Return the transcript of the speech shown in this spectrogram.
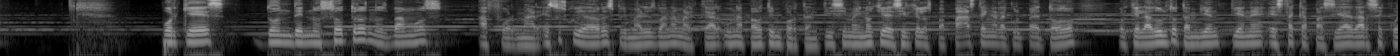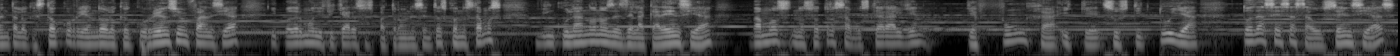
porque es donde nosotros nos vamos a formar. Estos cuidadores primarios van a marcar una pauta importantísima y no quiere decir que los papás tengan la culpa de todo, porque el adulto también tiene esta capacidad de darse cuenta de lo que está ocurriendo, lo que ocurrió en su infancia y poder modificar esos patrones. Entonces, cuando estamos vinculándonos desde la carencia, vamos nosotros a buscar a alguien que funja y que sustituya todas esas ausencias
